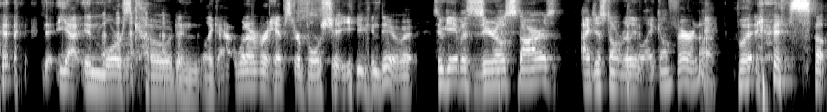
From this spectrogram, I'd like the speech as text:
yeah, in Morse code and like whatever hipster bullshit you can do. But Who gave us zero stars? I just don't really like them. fair enough. But so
